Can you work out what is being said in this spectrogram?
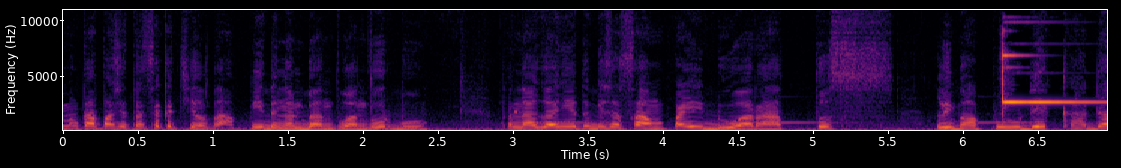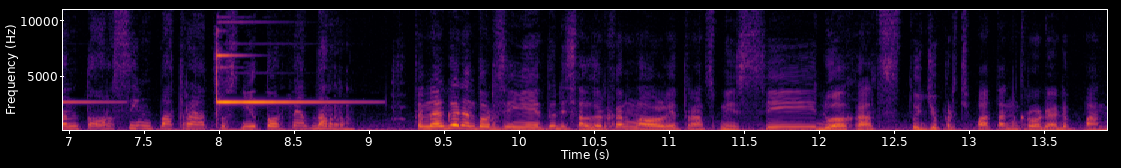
Emang kapasitasnya kecil tapi dengan bantuan turbo tenaganya itu bisa sampai 200 50 dk dan torsi 400 Nm. Tenaga dan torsinya itu disalurkan melalui transmisi dual clutch 7 percepatan ke roda depan.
